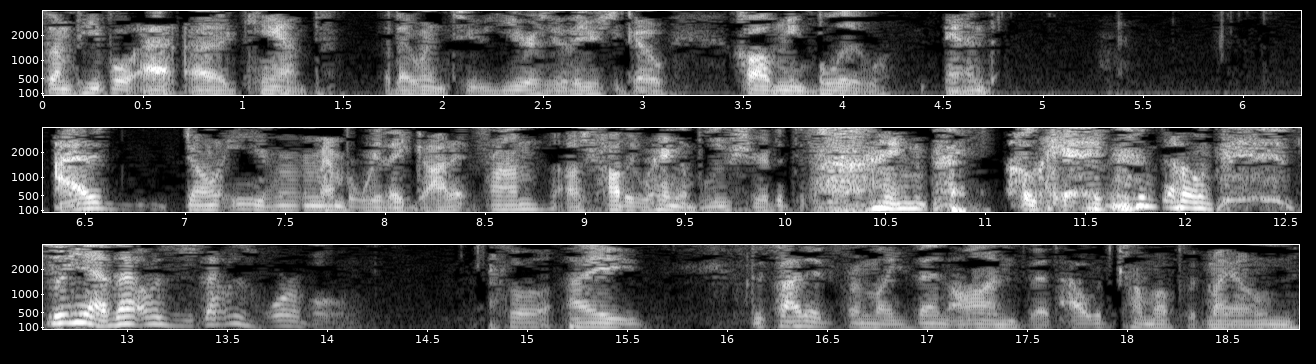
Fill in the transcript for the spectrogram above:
some people at a camp that I went to years ago, years ago, called me Blue, and I don't even remember where they got it from. I was probably wearing a blue shirt at the time. Okay. so, so yeah, that was that was horrible. So I decided from like then on that I would come up with my own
